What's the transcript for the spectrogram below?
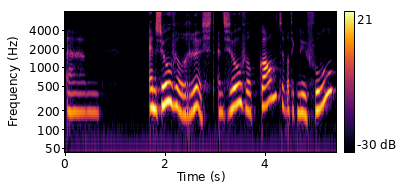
Um, en zoveel rust en zoveel kalmte wat ik nu voel.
